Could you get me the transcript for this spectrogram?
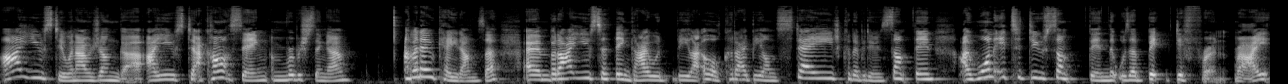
I used to, when I was younger, I used to, I can't sing, I'm a rubbish singer. I'm an okay dancer, um, but I used to think I would be like, oh, could I be on stage? Could I be doing something? I wanted to do something that was a bit different, right?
